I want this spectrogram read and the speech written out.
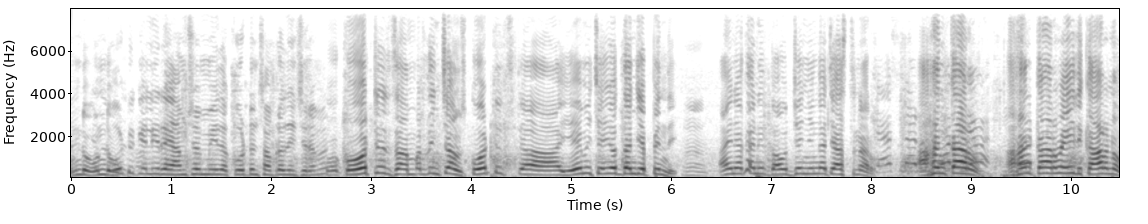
ఉండు ఉండు. కోర్టుకు అంశం మీద కోర్టును సంప్రదించడం కో- కోర్టు సంప్రదించాం. కోర్టు ఏమి చేయొద్దని చెప్పింది. అయినా కానీ దౌర్జన్యంగా చేస్తున్నారు. అహంకారం. అహంకారమే ఇది కారణం.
